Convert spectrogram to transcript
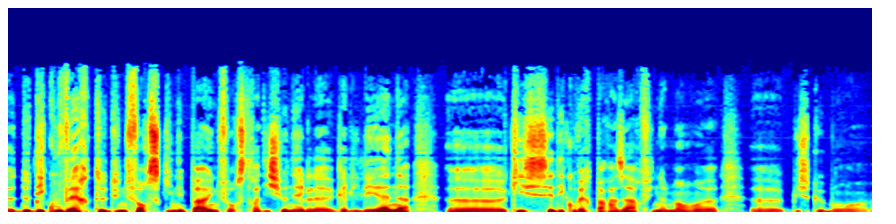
de découverte d'une force qui n'est pas une force traditionnelle galiléenne, euh, qui s'est découverte par hasard finalement, euh, puisque bon,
